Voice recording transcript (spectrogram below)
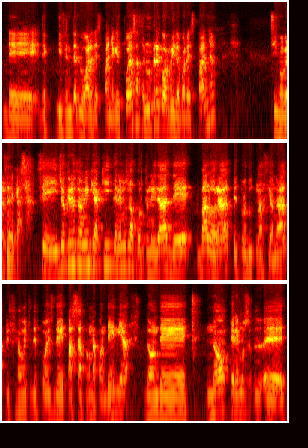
de, diferentes lugares de España, que puedas hacer un recorrido por España sin moverte de casa. Sí, yo creo también que aquí tenemos la oportunidad de valorar el producto nacional, principalmente después de pasar por una pandemia donde no tenemos eh,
